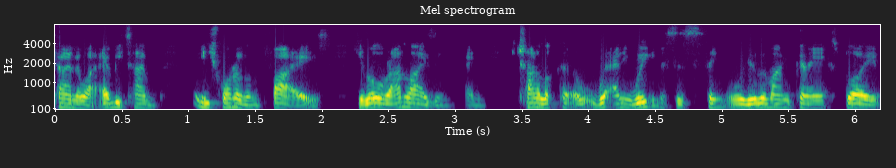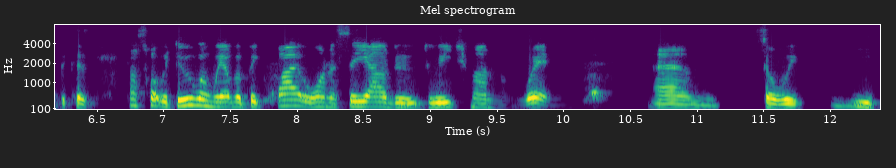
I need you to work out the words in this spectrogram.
kind of like every time each one of them fights, you're over analyzing and trying to look at any weaknesses think, well, the other man can exploit it because that's what we do when we have a big fight. We want to see how do, do each man win. Um, so we you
